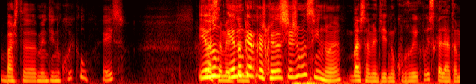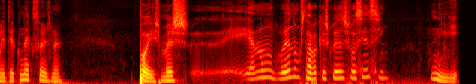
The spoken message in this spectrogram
basta mentir no currículo, é isso? Eu Basta não, eu não no quero cu- que as coisas sejam assim, não é? Basta mentir no currículo e se calhar também ter conexões, né? Pois, mas eh, eu não, eu não gostava que as coisas fossem assim. Ninguém.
